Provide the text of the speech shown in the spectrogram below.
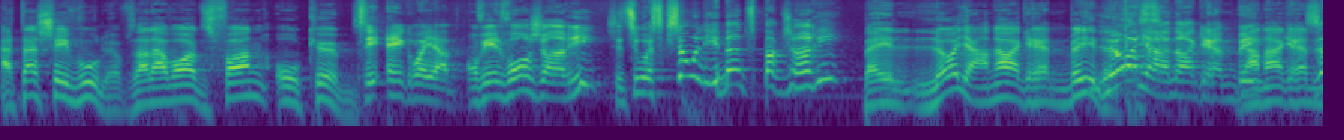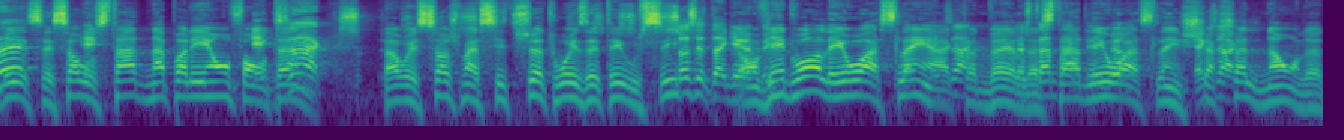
Attachez-vous, là. Vous allez avoir du fun au cube. C'est incroyable. On vient de voir Jarry. Sais-tu où est-ce qu'ils sont, les bancs du parc Jarry? Ben là, il y en a à Granby. Là, il y en a à Granby. Il y en a à Granby. C'est ça, au stade Napoléon-Fontaine. Exact. Ah oui, ça, je m'assieds dessus à tous les étés aussi. Ça, c'est à Granby. On vient de voir Léo Asselin à. Actonville. Le Le stade Léo. Asselin. Je Exact. cherchais le nom. Là.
